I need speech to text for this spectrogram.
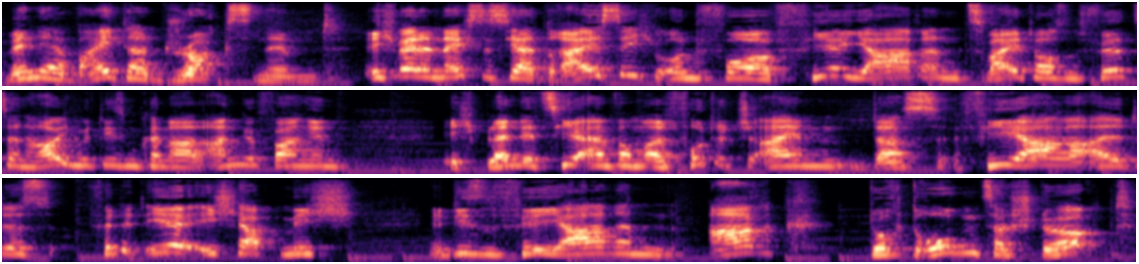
wenn er weiter Drugs nimmt. Ich werde nächstes Jahr 30 und vor vier Jahren, 2014, habe ich mit diesem Kanal angefangen. Ich blende jetzt hier einfach mal Footage ein, das vier Jahre alt ist. Findet ihr, ich habe mich in diesen vier Jahren arg durch Drogen zerstört?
